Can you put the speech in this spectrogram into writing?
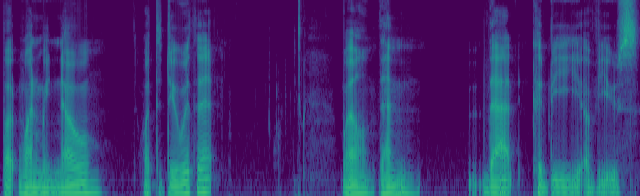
But when we know what to do with it, well, then that could be of use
